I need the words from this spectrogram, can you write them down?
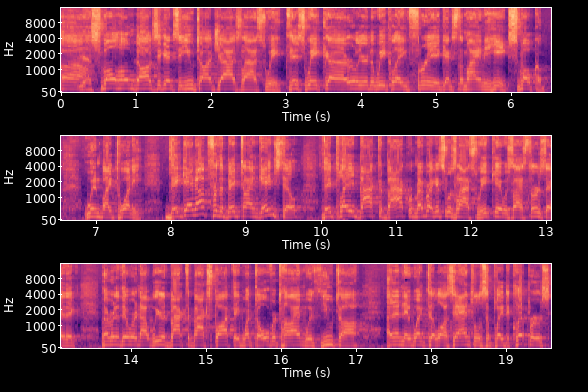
uh, small home dogs against the Utah Jazz last week. This week, uh, earlier in the week, laying three against the Miami Heat. Smoke them. Win by 20. They get up for the big time game still. They played back to back. Remember, I guess it was last week. It was last Thursday. They, remember, they were in that weird back to back spot. They went to overtime with Utah, and then they went to Los Angeles and played the Clippers.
